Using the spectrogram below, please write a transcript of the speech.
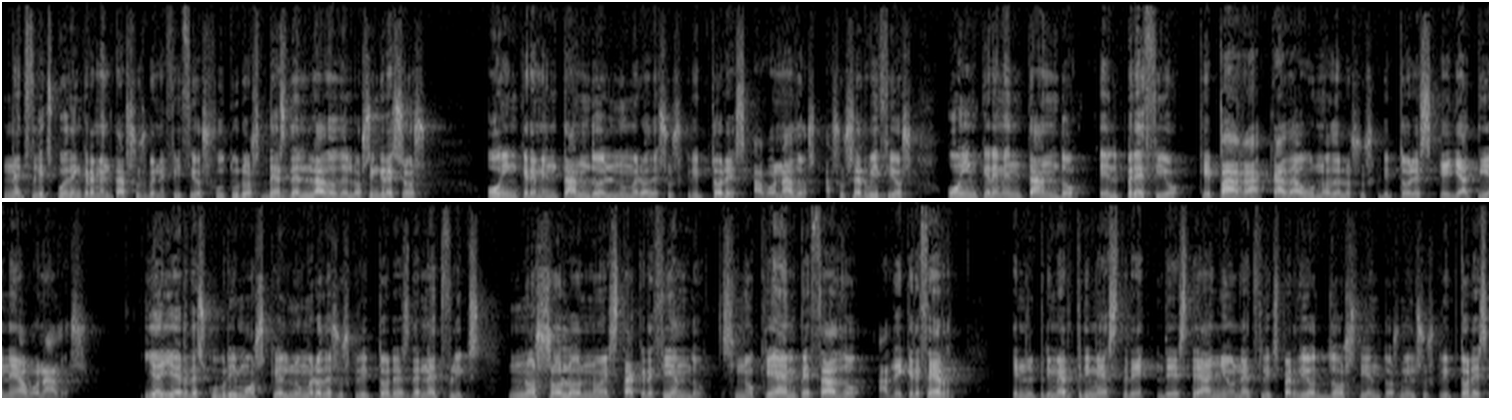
Netflix puede incrementar sus beneficios futuros desde el lado de los ingresos o incrementando el número de suscriptores abonados a sus servicios o incrementando el precio que paga cada uno de los suscriptores que ya tiene abonados. Y ayer descubrimos que el número de suscriptores de Netflix no solo no está creciendo, sino que ha empezado a decrecer. En el primer trimestre de este año Netflix perdió 200.000 suscriptores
